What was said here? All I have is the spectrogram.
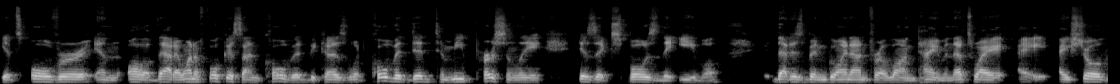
it's over and all of that. I want to focus on COVID because what COVID did to me personally is expose the evil that has been going on for a long time and that's why i i show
